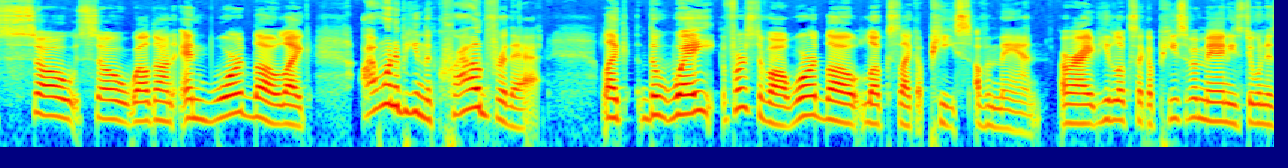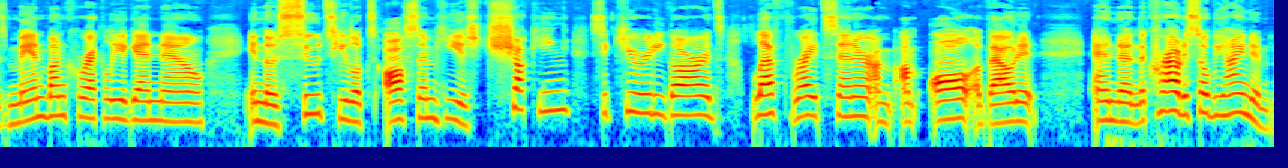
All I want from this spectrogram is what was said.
so, so well done. And Wardlow, like, I want to be in the crowd for that. Like the way, first of all, Wardlow looks like a piece of a man. All right, he looks like a piece of a man. He's doing his man bun correctly again now. In those suits, he looks awesome. He is chucking security guards left, right, center. I'm I'm all about it. And, and the crowd is so behind him.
